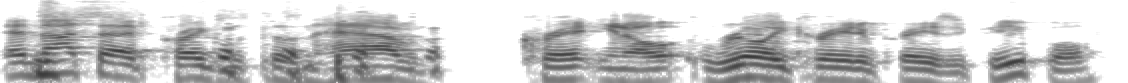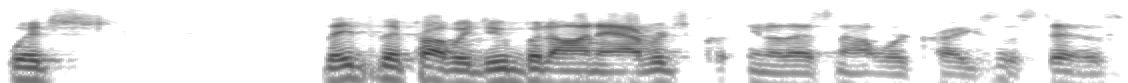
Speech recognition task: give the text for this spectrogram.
and not that Craigslist doesn't have create, you know, really creative, crazy people, which they they probably do, but on average, you know, that's not where Craigslist is.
